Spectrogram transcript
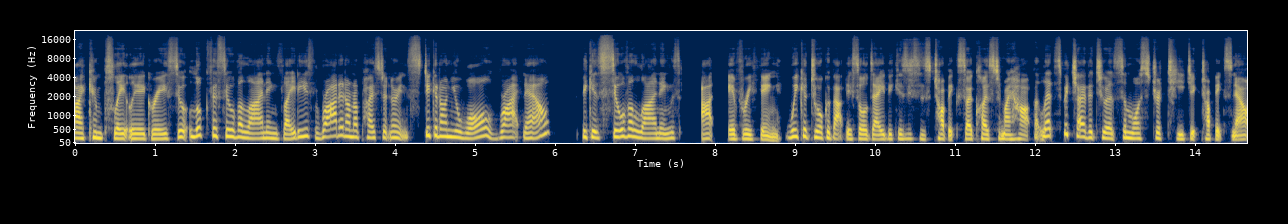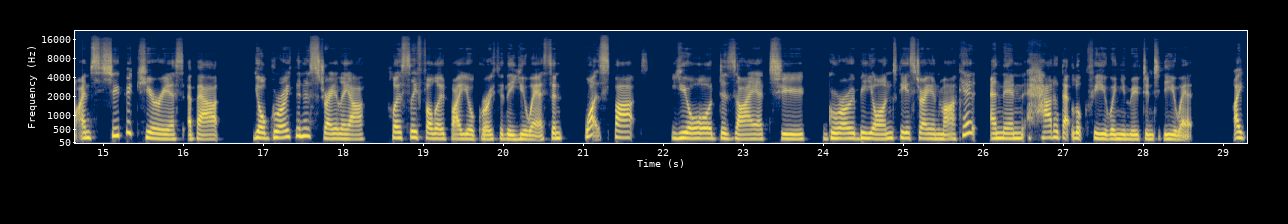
I completely agree. So look for silver linings, ladies. Write it on a post-it note and stick it on your wall right now because silver linings are everything. We could talk about this all day because this is topic so close to my heart, but let's switch over to some more strategic topics now. I'm super curious about your growth in Australia, closely followed by your growth in the US and what sparked your desire to grow beyond the Australian market? And then how did that look for you when you moved into the US? I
